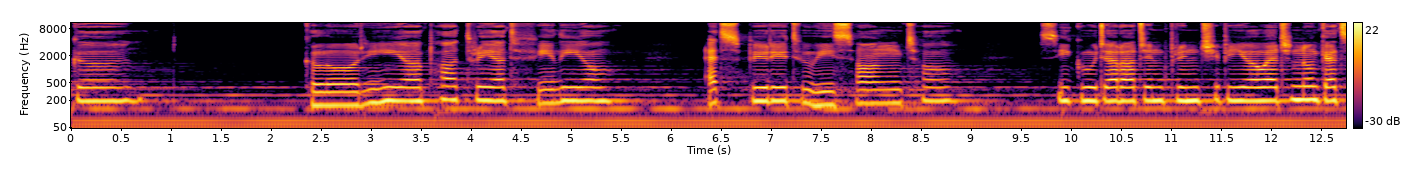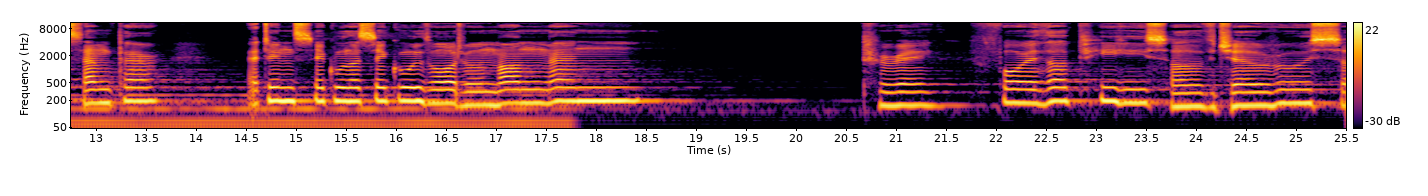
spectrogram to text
good. Gloria Patri et Filio et Spiritui Sancto, sicut erat in principio et nunc et semper, et in saecula saeculorum. Amen. Pray for the peace of Jerusalem.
